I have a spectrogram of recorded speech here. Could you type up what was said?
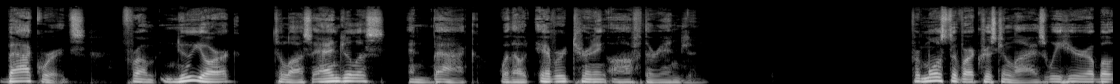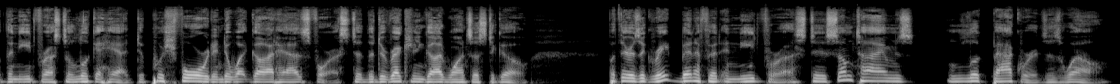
backwards from New York to Los Angeles and back without ever turning off their engine. For most of our Christian lives, we hear about the need for us to look ahead, to push forward into what God has for us, to the direction God wants us to go. But there is a great benefit and need for us to sometimes look backwards as well.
